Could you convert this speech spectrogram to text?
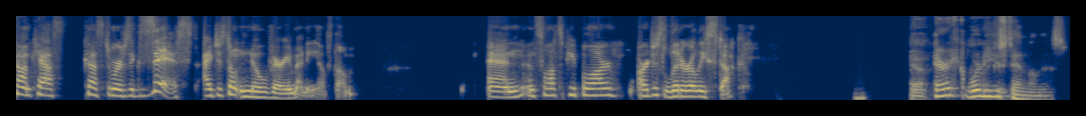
Comcast customers exist. I just don't know very many of them. and and so lots of people are are just literally stuck. Yeah, Eric, where do you stand on this?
